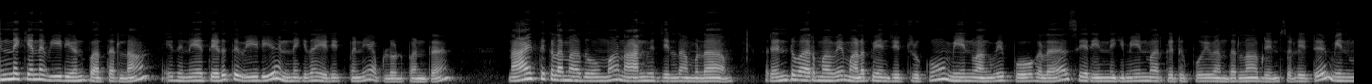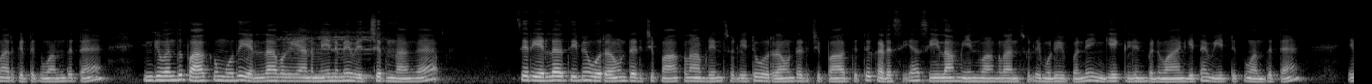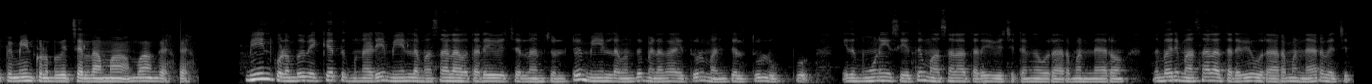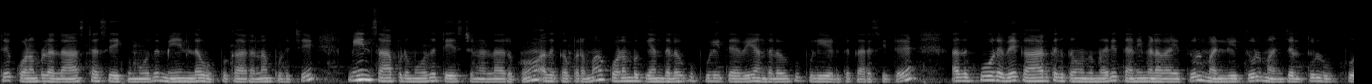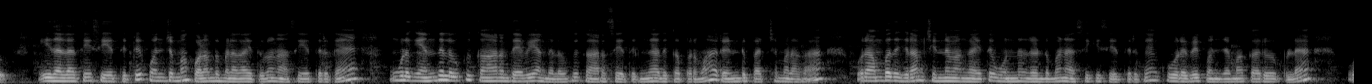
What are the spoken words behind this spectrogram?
இன்றைக்கி என்ன வீடியோன்னு பார்த்துடலாம். இது நேற்று எடுத்த வீடியோ இன்றைக்கி தான் எடிட் பண்ணி அப்லோட் பண்ணுறேன் ஞாயிற்றுக்கிழமை அதுவுமா நான்வெஜ் இல்லாமலா? ரெண்டு வாரமாகவே மழை பெஞ்சிட்ருக்கும். மீன் வாங்கவே போகலை. சரி இன்றைக்கி மீன் மார்க்கெட்டுக்கு போய் வந்துடலாம் அப்படின்னு சொல்லிட்டு மீன் மார்க்கெட்டுக்கு வந்துட்டேன். இங்கே வந்து பார்க்கும்போது எல்லா வகையான மீனுமே வச்சுருந்தாங்க. சரி எல்லாத்தையுமே ஒரு ரவுண்ட் அடித்து பார்க்கலாம் அப்படின்னு சொல்லிட்டு ஒரு ரவுண்ட் அடித்து பார்த்துட்டு கடைசியாக சீலா மீன் வாங்கலான்னு சொல்லி முடிவு பண்ணி இங்கேயே க்ளீன் பண்ணி வாங்கிட்டேன். வீட்டுக்கு வந்துட்டேன். இப்போ மீன் குழம்பு வச்சிடலாமா? வாங்க. மீன் குழம்பு வைக்கிறதுக்கு முன்னாடியே மீனில் மசாலாவை தடவி வச்சிடலான்னு சொல்லிட்டு மீனில் வந்து மிளகாய்த்தூள் மஞ்சள் தூள் உப்பு இது மூணையும் சேர்த்து மசாலா தடவி வச்சுட்டேங்க. ஒரு அரை மணி நேரம். இந்த மாதிரி மசாலா தடவி ஒரு அரை மணி நேரம் வச்சுட்டு குழம்புல லாஸ்ட்டாக சேர்க்கும் போது மீனில் உப்பு காரெல்லாம் பிடிச்சி மீன் சாப்பிடும்போது டேஸ்ட்டு நல்லாயிருக்கும் அதுக்கப்புறமா குழம்புக்கு எந்த அளவுக்கு புளி தேவையோ அந்த அளவுக்கு புளி எடுத்து கரைச்சிட்டு அது கூடவே காரத்துக்கு தகுந்த மாதிரி தனி மிளகாய்த்தூள் மல்லித்தூள் மஞ்சள் தூள் உப்பு இதெல்லாத்தையும் சேர்த்துட்டு கொஞ்சமாக குழம்பு மிளகாய்த்தூளும் நான் சேர்த்துருக்கேன். உங்களுக்கு எந்த அளவுக்கு காரம் தேவையோ அந்தளவுக்கு காரம் சேர்த்துக்குங்க. அதுக்கப்புறமா ரெண்டு பச்சை மிளகாய் ஒரு ஐம்பது கிராம் சின்ன வெங்காயத்தை ஒன்று ரெண்டுமா நசுக்கி சேர்த்துருக்கேன். கூடவே கொஞ்சமாக கருவேப்பிலை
